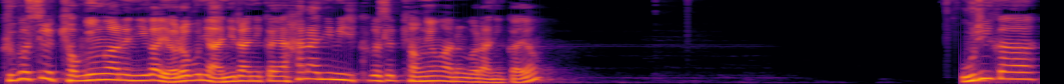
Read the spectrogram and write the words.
그것을 경영하는 이가 여러분이 아니라니까요. 하나님이 그것을 경영하는 거라니까요. 우리가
